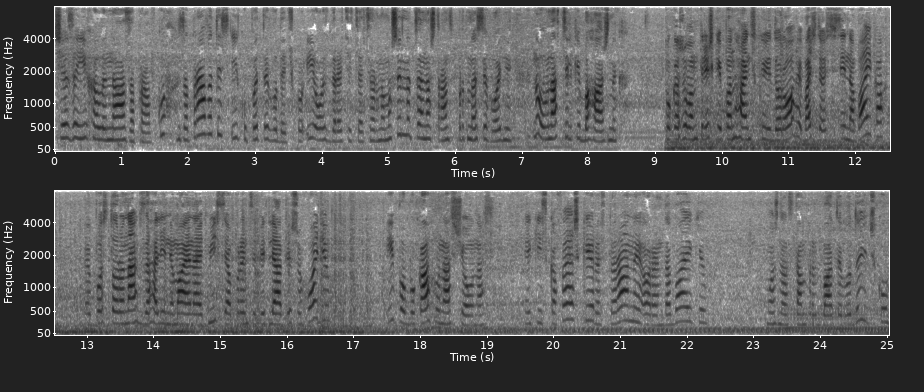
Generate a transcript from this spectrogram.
Ще заїхали на заправку, заправитись і купити водичку. І ось, до речі, ця чорна машина це наш транспорт на сьогодні. Ну, у нас тільки багажник. Покажу вам трішки панганської дороги. Бачите, ось всі на байках. По сторонах взагалі немає навіть місця, в принципі, для пішоходів. І по боках у нас що у нас? Якісь кафешки, ресторани, оренда байків. Можна там придбати водичку.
